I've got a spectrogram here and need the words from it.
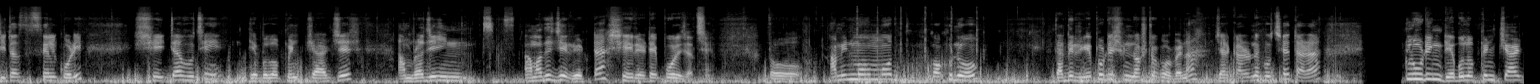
যেটা সেল করি, সেইটা হচ্ছে ডেভেলপমেন্ট চার্জের আমরা যে আমাদের যে রেটটা সেই রেটে পড়ে যাচ্ছে। তো আমিন মোহাম্মদ, কখনো তাদের রেপুটেশন নষ্ট করবে না, যার কারণে হচ্ছে তারা ইনক্লুডিং ডেভেলপমেন্ট চার্জ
